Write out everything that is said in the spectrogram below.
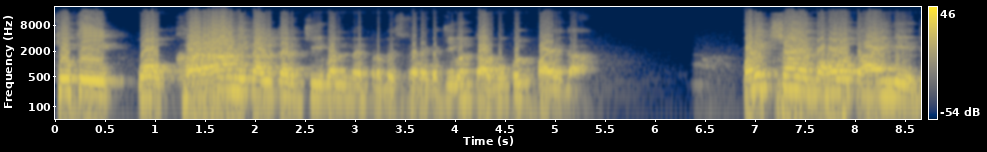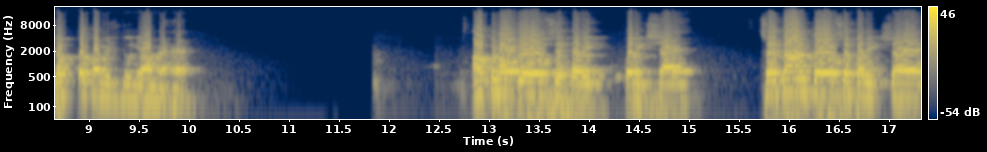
क्योंकि वो खरा निकलकर जीवन में प्रवेश करेगा जीवन का मुकुट पाएगा परीक्षाएँ बहुत आएँगी जब तक हम इस दुनिया में हैं अपनों की ओर से परीक्षाएँ शैतान की ओर से परीक्षाएँ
